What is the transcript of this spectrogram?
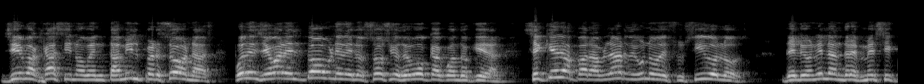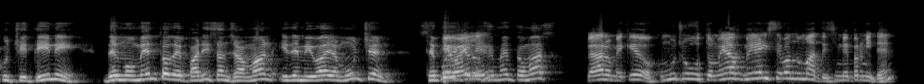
lleva casi 90 mil personas, pueden llevar el doble de los socios de Boca cuando quieran. ¿Se queda para hablar de uno de sus ídolos, de Leonel Andrés Messi Cucitini, del momento de París Saint-Germain y de mi Bayern München? ¿Se puede quedar un segmento más? Claro, me quedo, con mucho gusto. Me, me ahí cebando mate, si me permite. ¿eh?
